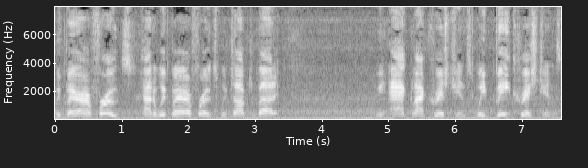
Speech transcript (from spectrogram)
We bear our fruits. How do we bear our fruits? We've talked about it. We act like Christians. We be Christians.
